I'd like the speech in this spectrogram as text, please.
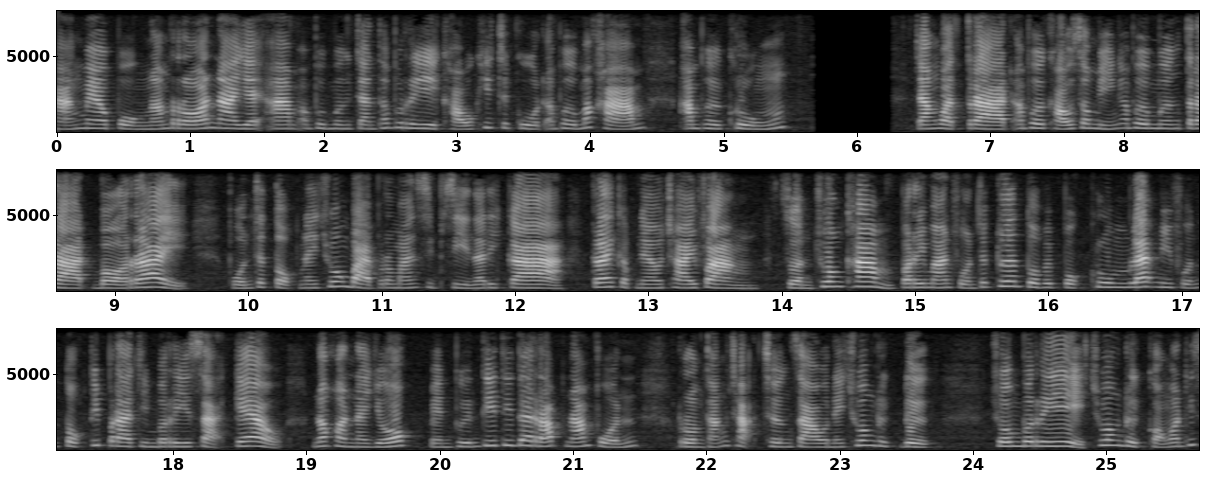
หางแมวโป่งน้ำร้อนนายายอามอำเภอเมืองจันทบุรีเขาคิดจกูดอำเภอมะขามอำเภอขลุง จังหวัดตราดอำเภอเขาสมิงอำเภอเมืองตราดบ่อไร่ฝนจะตกในช่วงบ่ายประมาณ 14 นาฬิกา ใกล้กับแนวชายฝั่ง ส่วนช่วงค่ำปริมาณฝนจะเคลื่อนตัวไปปกคลุม และมีฝนตกที่ปราจีนบุรีสะแก้ว นครนายก เป็นพื้นที่ที่ได้รับน้ำฝน รวมทั้งฉะเชิงเซาในช่วงดึกๆ ชลบุรีช่วงดึกของวันที่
